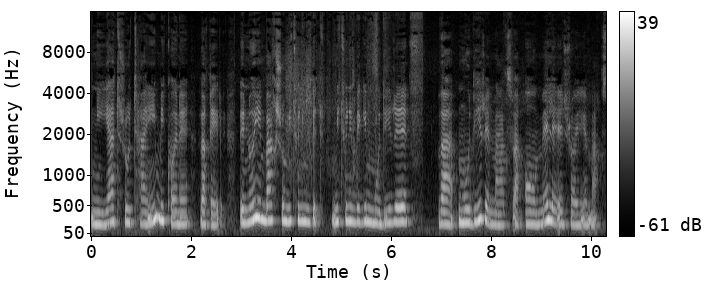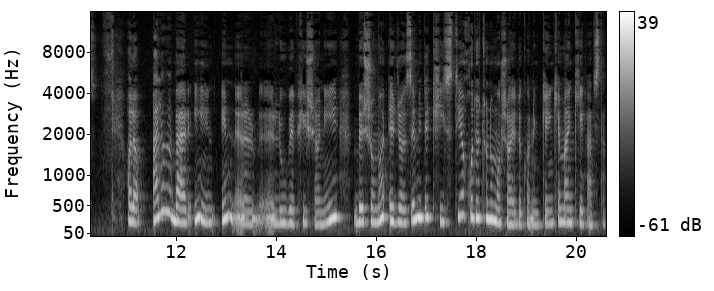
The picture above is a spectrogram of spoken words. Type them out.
نیت رو تعیین می‌کنه و غیره. به نوع این بخش رو می‌تونیم, می‌تونیم بگیم مدیر و مدیر مغز و عامل اجرایی مغز. حالا علاوه بر این این لوب پیشانی به شما اجازه میده کیستی خودتون رو مشاهده کنین که اینکه من کی هستم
